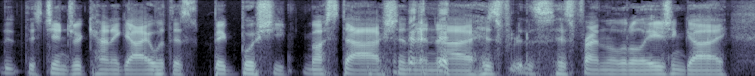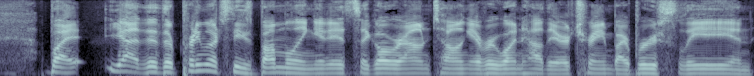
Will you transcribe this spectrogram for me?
th- this ginger kind of guy with this big bushy mustache, and then uh, his his friend, the little Asian guy. But yeah, they're, they're pretty much these bumbling idiots. They go around telling everyone how they are trained by Bruce Lee, and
